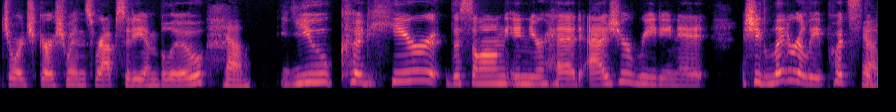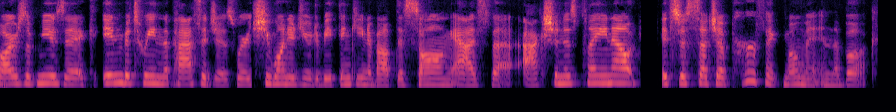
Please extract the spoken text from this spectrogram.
George Gershwin's Rhapsody in Blue. Yeah. You could hear the song in your head as you're reading it. She literally puts yeah. the bars of music in between the passages where she wanted you to be thinking about this song as the action is playing out. It's just such a perfect moment in the book.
